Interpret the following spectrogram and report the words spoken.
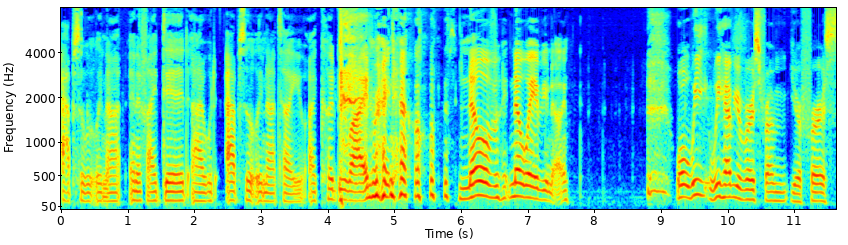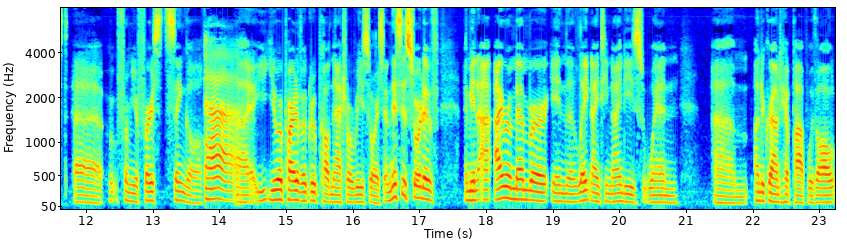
Absolutely not. And if I did, I would absolutely not tell you. I could be lying right now. no, no way of you knowing. Well, we, we have your verse from your first uh, from your first single. Ah. Uh, you, you were part of a group called Natural Resource, and this is sort of. I mean, I, I remember in the late 1990s when um, underground hip hop with all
